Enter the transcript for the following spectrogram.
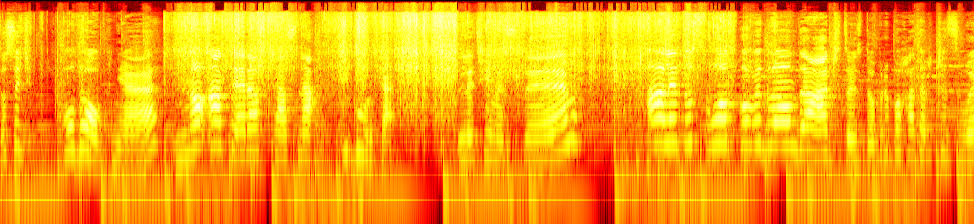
dosyć podobnie. No a teraz czas na figurkę. Lecimy z tym. Ale to słodko wygląda! Czy to jest dobry bohater, czy zły?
